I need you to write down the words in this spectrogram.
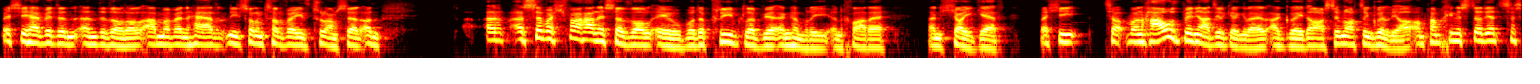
Be sy'n hefyd yn, yn ddiddorol, a mae fe'n her, ni'n sôn am torfeidd trwy amser, ond y, y sefyllfa hanesyddol yw bod y prif glybiau yng Nghymru yn chwarae yn Lloegr. Felly, mae'n hawdd beirniadu'r gyngrair a gweud, o, oh, sy'n lot yn gwylio, ond pam chi'n ystyried sy'n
